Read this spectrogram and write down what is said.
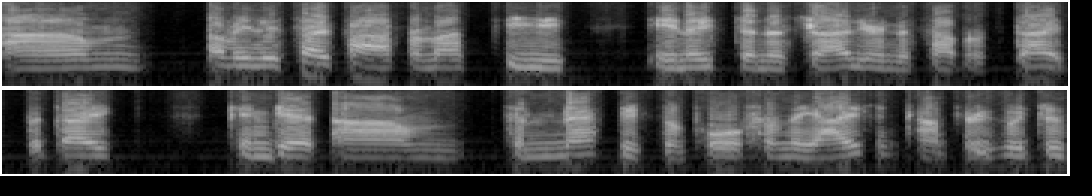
Um, I mean, they're so far from us here in eastern Australia in the southern states, but they can get um, some massive support from the Asian countries, which is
